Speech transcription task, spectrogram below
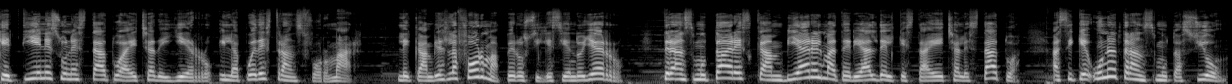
que tienes una estatua hecha de hierro y la puedes transformar. Le cambias la forma, pero sigue siendo hierro. Transmutar es cambiar el material del que está hecha la estatua. Así que una transmutación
